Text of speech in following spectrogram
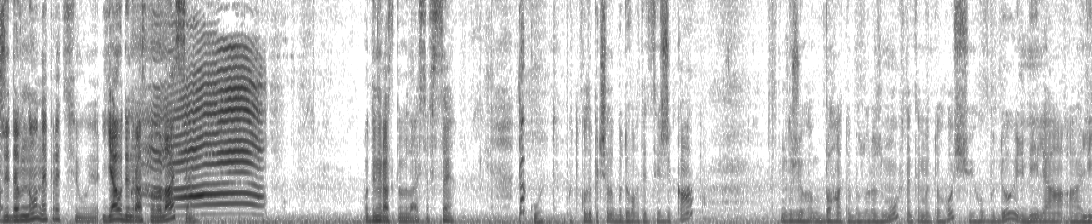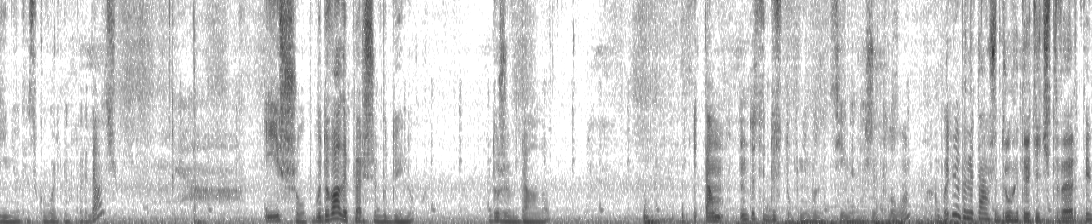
Вже давно не працює. Я один раз повелася. Один раз повелася, все. Так от, коли почали будувати цей ЖК, Дуже багато було розмов на тему того, що його будують біля лінії високовольтних передач. І що? Побудували перший будинок, дуже вдало. І там ну, досить доступні були ціни на житло. А потім я пам'ятаю, що другий, третій, четвертий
